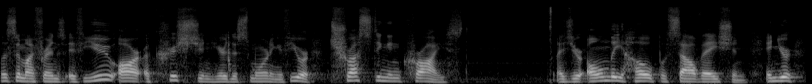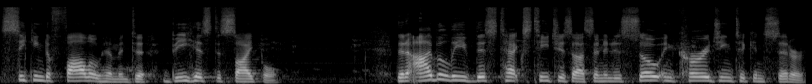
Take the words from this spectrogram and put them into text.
Listen, my friends, if you are a Christian here this morning, if you are trusting in Christ as your only hope of salvation, and you're seeking to follow him and to be his disciple, then I believe this text teaches us, and it is so encouraging to consider,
